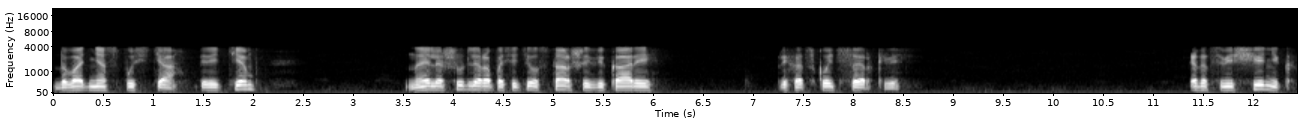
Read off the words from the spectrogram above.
два дня спустя. Перед тем Наэля Шудлера посетил старший викарий приходской церкви. Этот священник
